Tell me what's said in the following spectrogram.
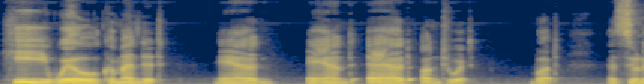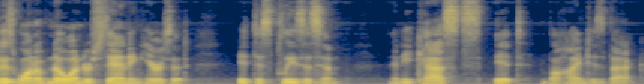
he will commend it and and add unto it. But as soon as one of no understanding hears it, it displeases him, and he casts it behind his back.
